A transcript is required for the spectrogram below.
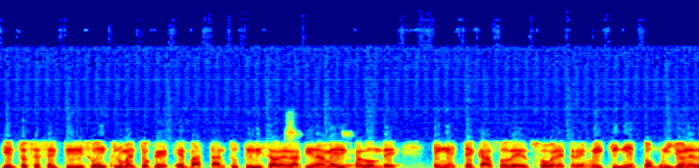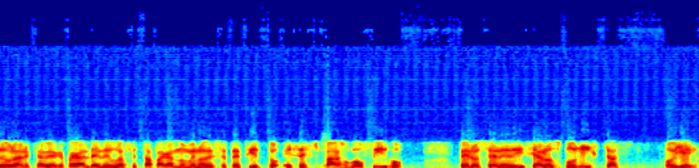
Y entonces se utilizó un instrumento que es bastante utilizado en Latinoamérica, donde en este caso de sobre 3.500 millones de dólares que había que pagar de deuda, se está pagando menos de 700, ese es pago fijo, pero se le dice a los bonistas, oye,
